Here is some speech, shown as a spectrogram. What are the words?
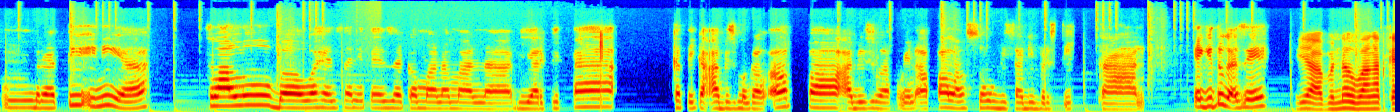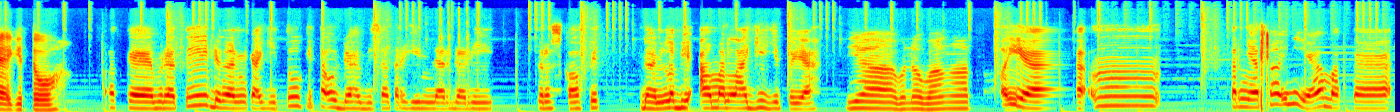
hmm, berarti ini ya selalu bawa hand sanitizer ke mana-mana biar kita ketika abis megang apa, abis ngelakuin apa langsung bisa dibersihkan. Kayak gitu gak sih? Iya, bener banget kayak gitu. Oke, berarti dengan kayak gitu kita udah bisa terhindar dari virus COVID dan lebih aman lagi gitu ya? Iya, bener banget. Oh iya, hmm, ternyata ini ya pakai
